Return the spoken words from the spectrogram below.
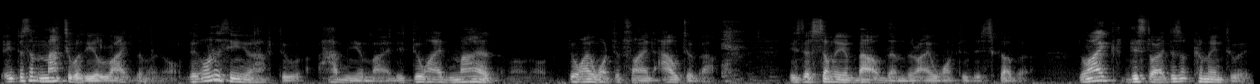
It doesn't matter whether you like them or not. The only thing you have to have in your mind is, do I admire them or not? Do I want to find out about them? Is there something about them that I want to discover? Like, dislike doesn't come into it.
